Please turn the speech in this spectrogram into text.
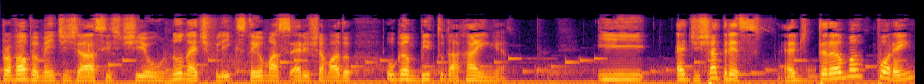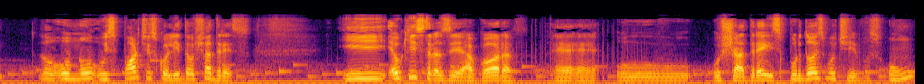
provavelmente já assistiu no Netflix tem uma série chamada O Gambito da Rainha. E é de xadrez. É de drama, porém, o, o, o esporte escolhido é o xadrez. E eu quis trazer agora é, o, o xadrez por dois motivos. Um,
